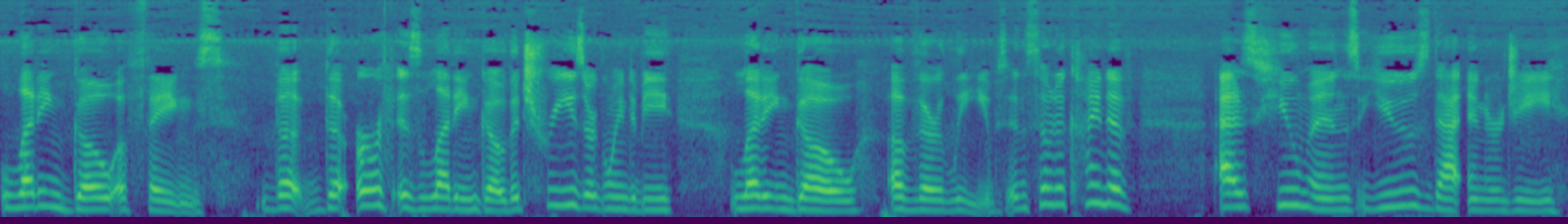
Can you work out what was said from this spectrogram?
letting go of things. The, the earth is letting go. The trees are going to be letting go of their leaves. And so, to kind of, as humans, use that energy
